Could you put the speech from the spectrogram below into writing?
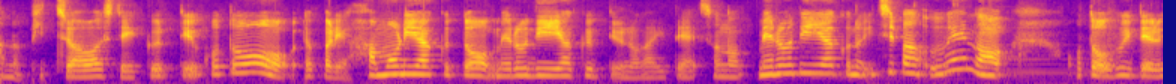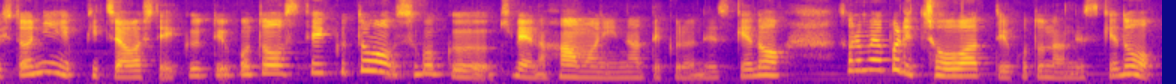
あの、ピッチを合わせていくっていうことを、やっぱりハモリ役とメロディー役っていうのがいて、そのメロディー役の一番上の音を吹いてる人にピッチを合わせていくっていうことをしていくと、すごく綺麗なハーモニーになってくるんですけど、それもやっぱり調和っていうことなんですけど、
